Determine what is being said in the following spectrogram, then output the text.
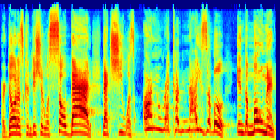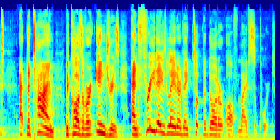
Her daughter's condition was so bad that she was unrecognizable in the moment at the time because of her injuries. And three days later, they took the daughter off life support.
